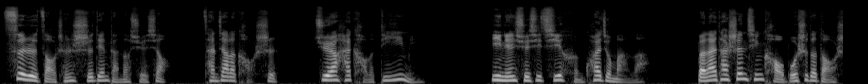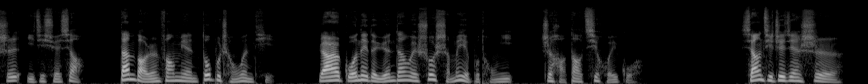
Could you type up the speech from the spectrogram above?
次日早晨十点赶到学校，参加了考试，居然还考了第一名。一年学习期很快就满了，本来他申请考博士的导师以及学校担保人方面都不成问题，然而国内的原单位说什么也不同意，只好到期回国。想起这件事，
